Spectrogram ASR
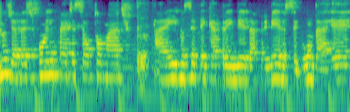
No diabetes tipo 1, ele perde esse automático. Aí você tem que aprender da primeira, segunda ré,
